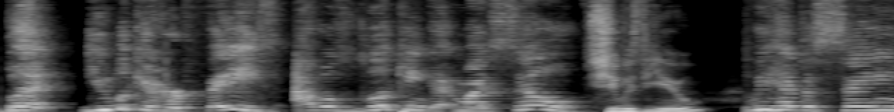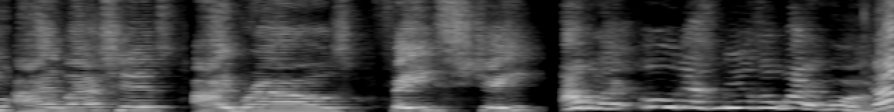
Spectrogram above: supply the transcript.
but you look at her face, I was looking at myself. She was you? We had the same eyelashes, eyebrows, face shape. I'm like, oh, that's me as a white one.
